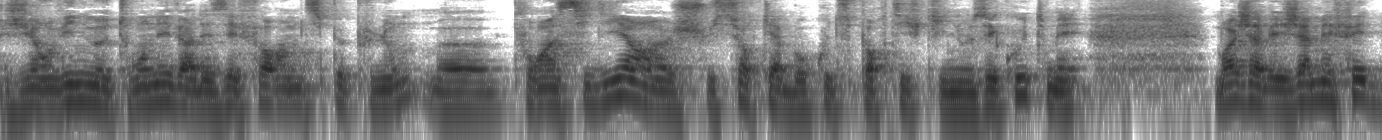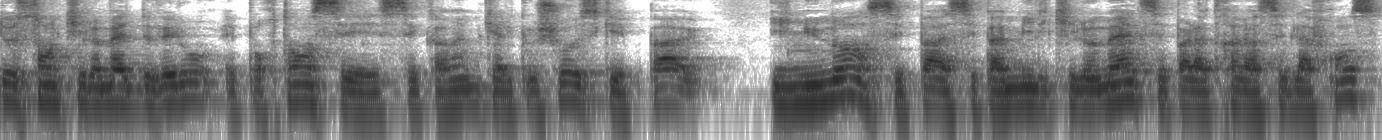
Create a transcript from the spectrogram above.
j'ai envie de me tourner vers des efforts un petit peu plus longs. Euh, pour ainsi dire, je suis sûr qu'il y a beaucoup de sportifs qui nous écoutent, mais moi, j'avais jamais fait 200 km de vélo, et pourtant, c'est c'est quand même quelque chose qui est pas inhumain. C'est pas c'est pas 1000 km, c'est pas la traversée de la France.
